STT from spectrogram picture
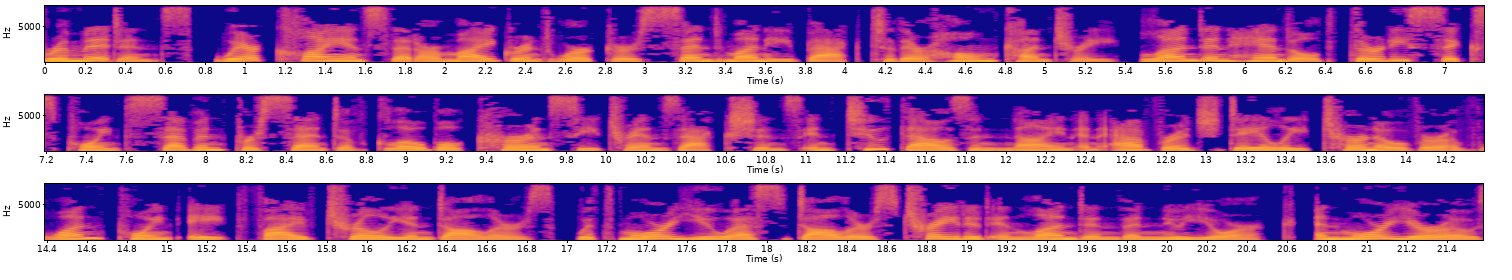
Remittance, where clients that are migrant workers send money back to their home country. London handled 36.7% of global currency transactions in 2009, an average daily turnover of $1.85 trillion, with more US dollars traded in London than New York, and more euros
